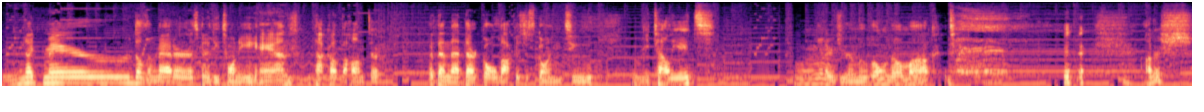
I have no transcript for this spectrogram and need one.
Nightmare... doesn't matter, it's gonna do 20, and knock out the Haunter. But then that Dark Golduck is just going to retaliate. Energy removal, no Muk. Oddish.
